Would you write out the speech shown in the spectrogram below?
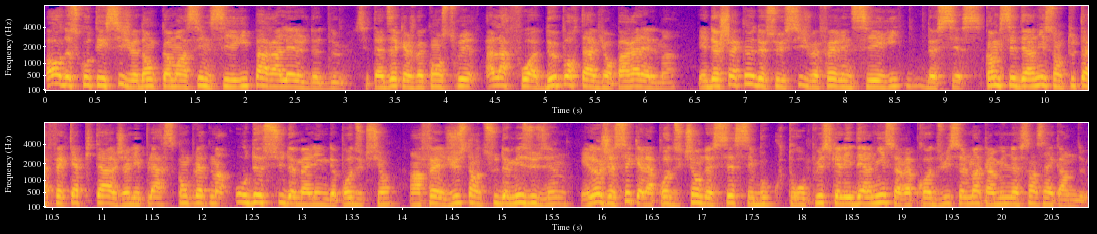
Or, de ce côté-ci, je vais donc commencer une série parallèle de deux, c'est-à-dire que je vais construire à la fois deux porte-avions parallèlement, et de chacun de ceux-ci, je vais faire une série de 6. Comme ces derniers sont tout à fait capitales, je les place complètement au-dessus de ma ligne de production, en fait juste en dessous de mes usines. Et là, je sais que la production de 6 c'est beaucoup trop, puisque les derniers seraient produits seulement qu'en 1952.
